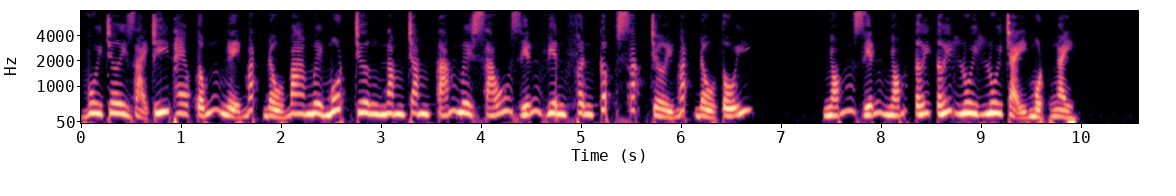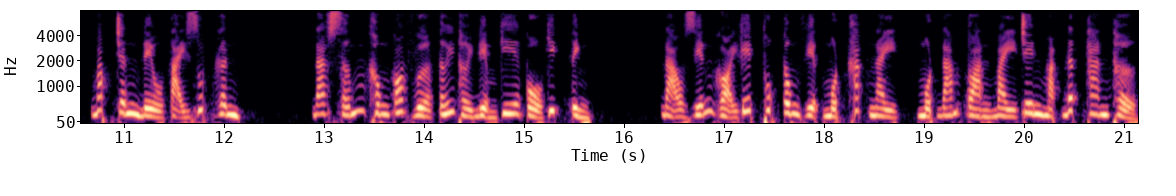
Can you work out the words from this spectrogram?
Vui chơi giải trí theo tống nghệ bắt đầu 31 chương 586 diễn viên phân cấp sắc trời bắt đầu tối. Nhóm diễn nhóm tới tới lui lui chạy một ngày. Bắp chân đều tại rút gân. Đã sớm không có vừa tới thời điểm kia cổ kích tình. Đạo diễn gọi kết thúc công việc một khắc này, một đám toàn bày trên mặt đất than thở.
